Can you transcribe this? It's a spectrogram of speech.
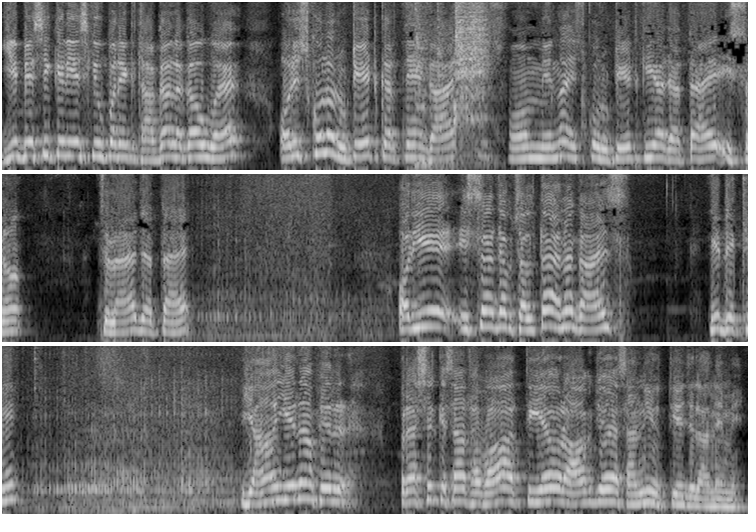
ये बेसिकली इसके ऊपर एक धागा लगा हुआ है और इसको ना रोटेट करते हैं गाय इस फॉर्म में ना इसको रोटेट किया जाता है, इस तरह चलाया जाता है। और ये इस तरह जब चलता है ना गायस ये देखें, यहाँ ये ना फिर प्रेशर के साथ हवा आती है और आग जो है आसानी होती है जलाने में।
